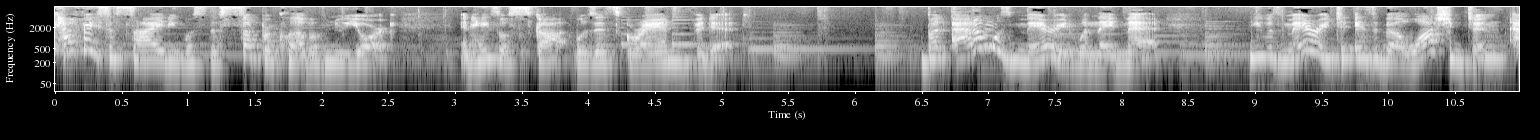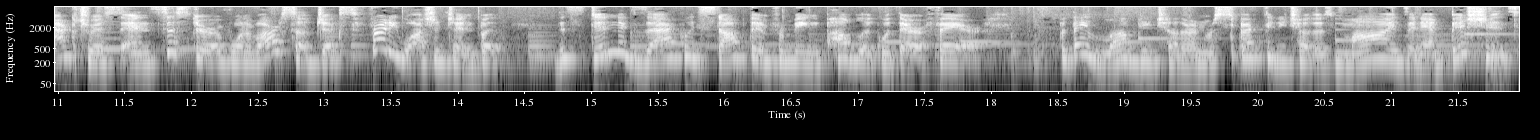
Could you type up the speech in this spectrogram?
Cafe Society was the supper club of New York, and Hazel Scott was its grand vedette. But Adam was married when they met. He was married to Isabel Washington, actress and sister of one of our subjects, Fredi Washington, but this didn't exactly stop them from being public with their affair. But they loved each other and respected each other's minds and ambitions.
